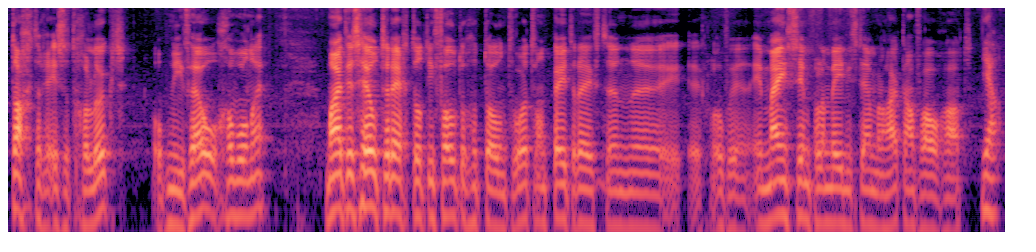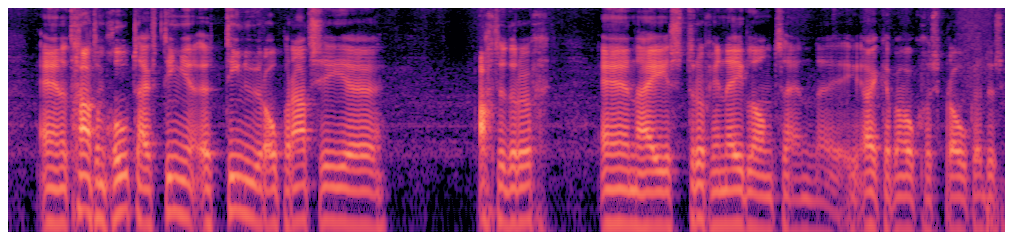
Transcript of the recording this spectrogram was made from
80 is het gelukt, op niveau gewonnen. Maar het is heel terecht dat die foto getoond wordt, want Peter heeft een, eh, ik geloof in, mijn simpele medisch term een hartaanval gehad. ja, En het gaat hem goed. Hij heeft tien, eh, tien uur operatie eh, achter de rug. En hij is terug in Nederland. En ik heb hem ook gesproken. Dus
